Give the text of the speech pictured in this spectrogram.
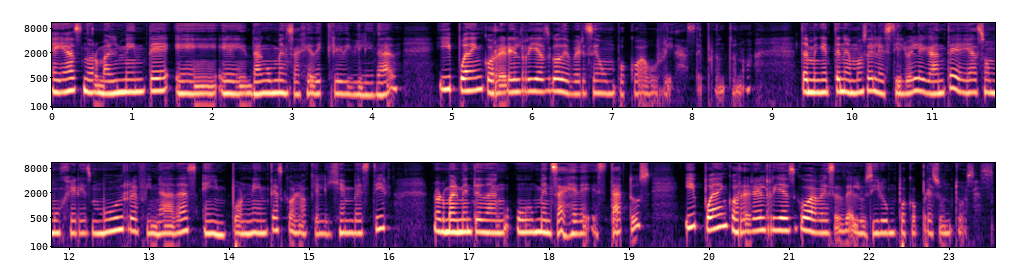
ellas normalmente eh, eh, dan un mensaje de credibilidad y pueden correr el riesgo de verse un poco aburridas de pronto, ¿no? También tenemos el estilo elegante, ellas son mujeres muy refinadas e imponentes con lo que eligen vestir. Normalmente dan un mensaje de estatus y pueden correr el riesgo a veces de lucir un poco presuntuosas.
